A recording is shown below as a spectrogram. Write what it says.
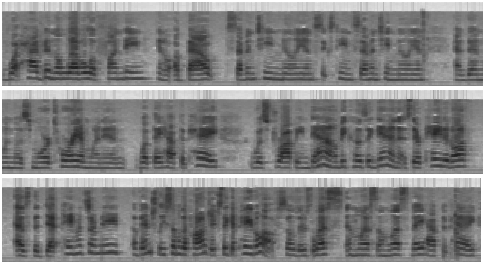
what had been the level of funding, you know, about 17 million, 16, 17 million, and then when this moratorium went in, what they have to pay was dropping down, because again, as they're paid it off, as the debt payments are made, eventually some of the projects, they get paid off. So there's less and less and less they have to pay.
